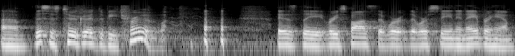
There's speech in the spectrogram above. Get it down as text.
Um, this is too good to be true. is the response that we're that we're seeing in Abraham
